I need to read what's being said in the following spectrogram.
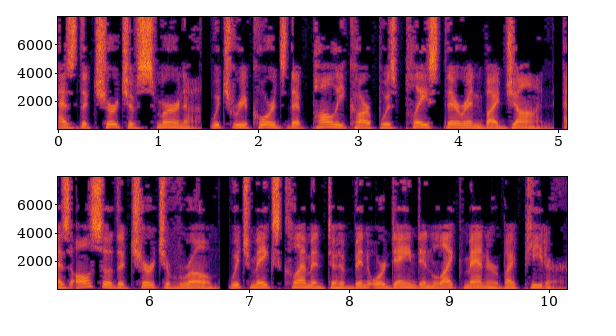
as the Church of Smyrna, which records that Polycarp was placed therein by John, as also the Church of Rome, which makes Clement to have been ordained in like manner by Peter.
